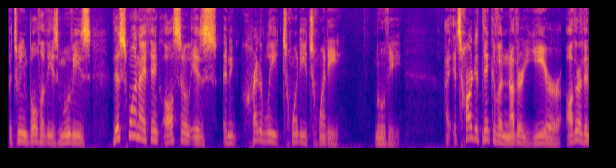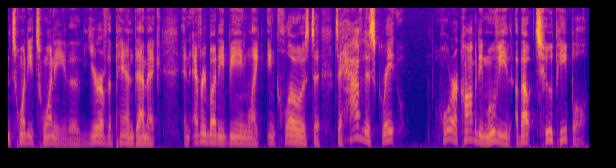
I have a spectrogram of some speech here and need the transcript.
between both of these movies. This one I think also is an incredibly 2020 movie. It's hard to think of another year other than 2020, the year of the pandemic, and everybody being like enclosed to to have this great horror comedy movie about two people,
